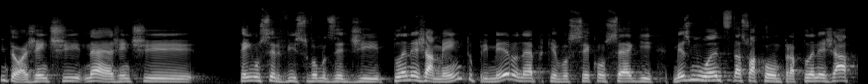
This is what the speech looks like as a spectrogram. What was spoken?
Então, a gente, né, a gente tem um serviço, vamos dizer, de planejamento primeiro, né? Porque você consegue, mesmo antes da sua compra, planejar.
